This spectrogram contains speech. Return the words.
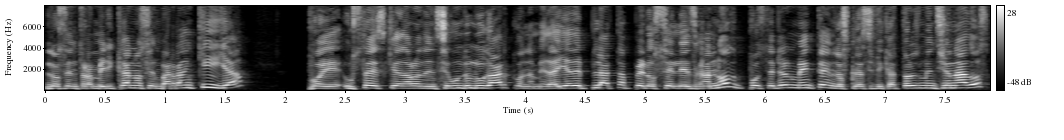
los centroamericanos en Barranquilla. Pues ustedes quedaron en segundo lugar con la medalla de plata, pero se les ganó posteriormente en los clasificatorios mencionados.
